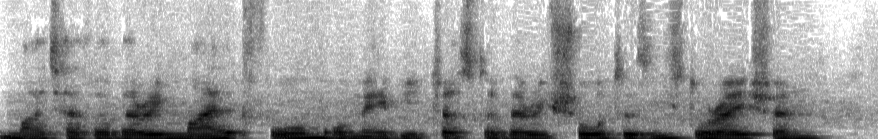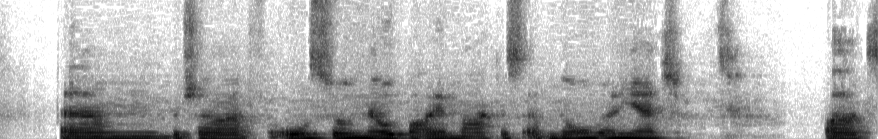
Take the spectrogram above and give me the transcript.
might have a very mild form or maybe just a very short disease duration, um, which are also no biomarkers abnormal yet. But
